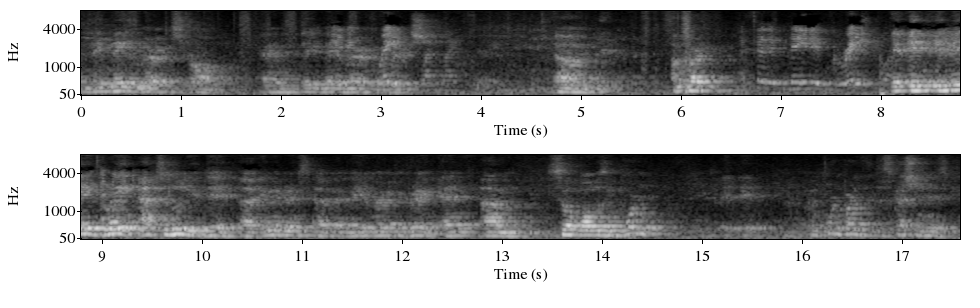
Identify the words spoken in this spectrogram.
And they've made America strong, and they've made America rich. Um, I'm sorry? Said it made it great. It, it, it, made it great, absolutely it did. Uh, immigrants uh, made America great. And um, so what was important, it, important part of the discussion is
